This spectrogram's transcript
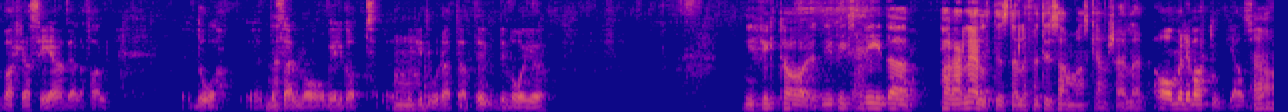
vart raserad i alla fall då eh, med Selma och Vilgot. eh, Vilket gjorde att, att det, det var ju Ni, fick ta, ni fick strida parallellt istället för tillsammans kanske? Eller? Ja, men det vart lite grann så. Ja.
